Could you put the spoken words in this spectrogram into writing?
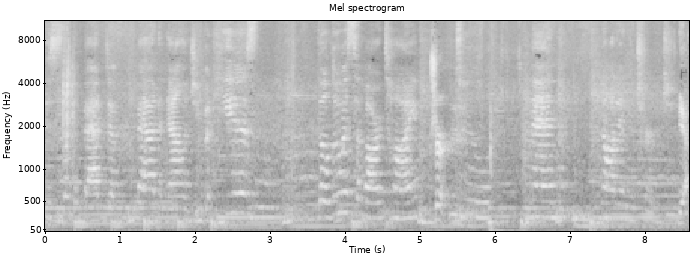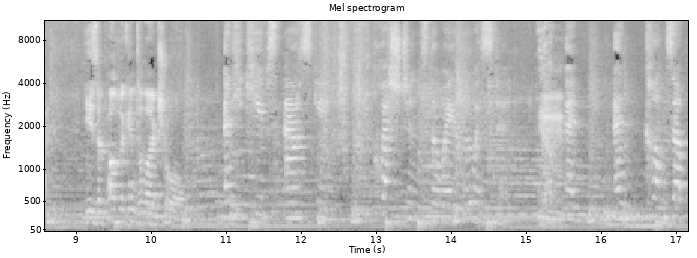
this is like a bad bad analogy but he is the lewis of our time Sure. to men not in the church Yeah, he's a public intellectual. and he keeps asking questions the way lewis did Yeah. and and comes up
